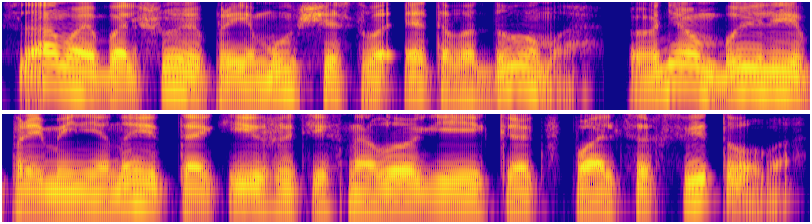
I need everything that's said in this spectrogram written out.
Самое большое преимущество этого дома — в нем были применены такие же технологии, как в пальцах святого.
